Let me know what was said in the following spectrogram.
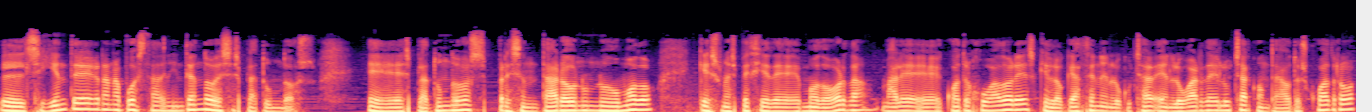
El siguiente gran apuesta de Nintendo es Splatoon 2. Eh, Splatoon 2 presentaron un nuevo modo que es una especie de modo horda, ¿vale? Eh, cuatro jugadores que lo que hacen en, luchar, en lugar de luchar contra otros cuatro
